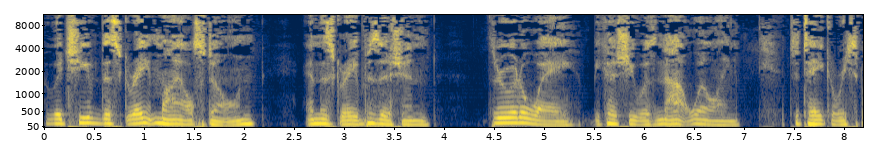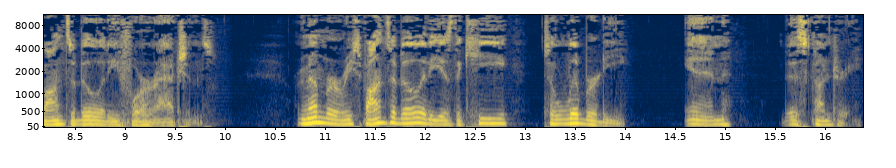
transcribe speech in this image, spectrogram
who achieved this great milestone and this great position, threw it away because she was not willing to take responsibility for her actions. Remember, responsibility is the key to liberty in this country.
